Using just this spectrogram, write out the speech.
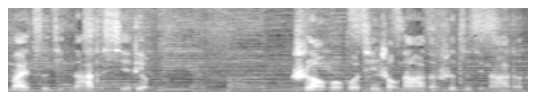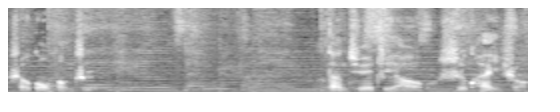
卖自己纳的鞋底，是老婆婆亲手纳的，是自己纳的，手工缝制，但却只要十块一双。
